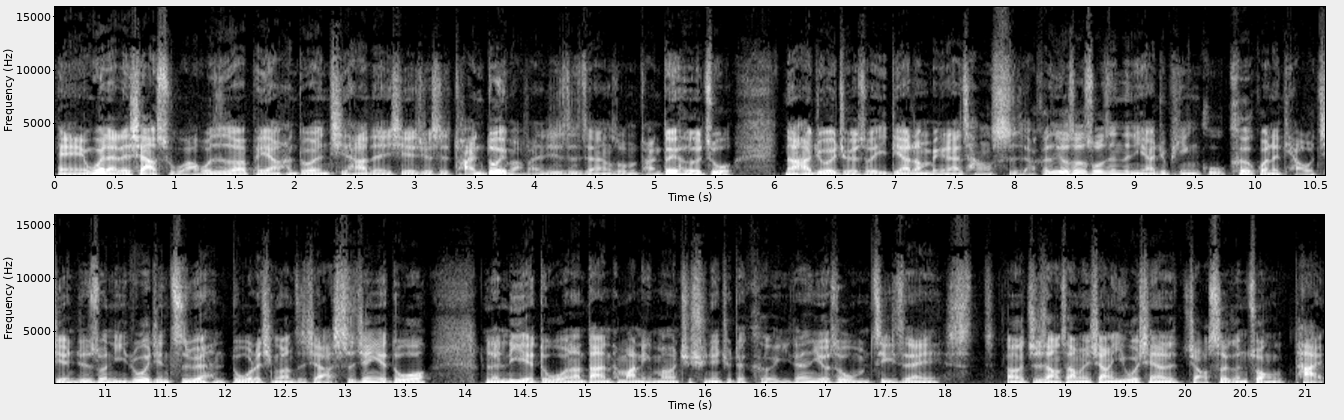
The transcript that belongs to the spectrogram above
诶未来的下属啊，或者说培养很多人其他的一些就是团队嘛，反正就是怎样说我们团队合作，那他就会觉得说一定要让每个人来尝试啊。可是有时候说真的，你要去评估客观的条件，就是说你如果已经资源很多的情况之下，时间也多，人力也多，那当然他妈你慢慢去训练绝对可以。但是有时候我们自己在呃职场上面，像以我现在的角色跟状态。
